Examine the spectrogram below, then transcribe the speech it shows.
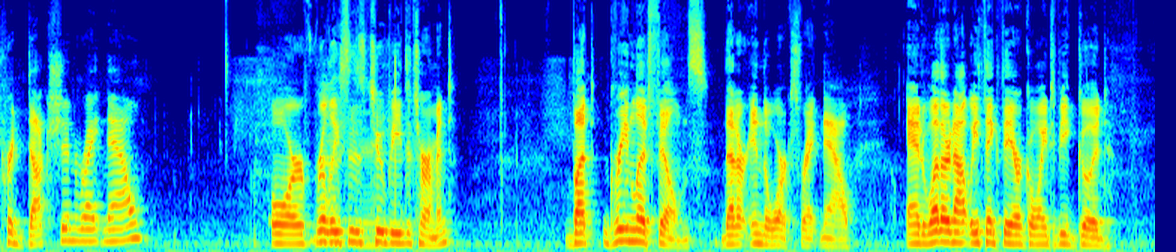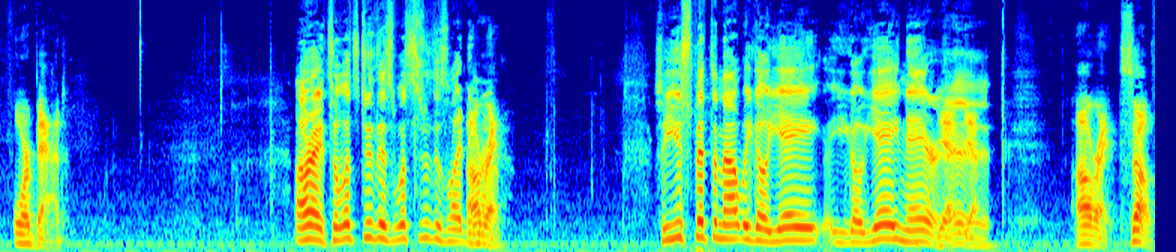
production right now, or releases to be determined. But greenlit films that are in the works right now, and whether or not we think they are going to be good or bad. all right. So let's do this. Let's do this lightning All round. right. So you spit them out. We go yay. You go yay, nay, or Yeah, eh. yeah. All right. So,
